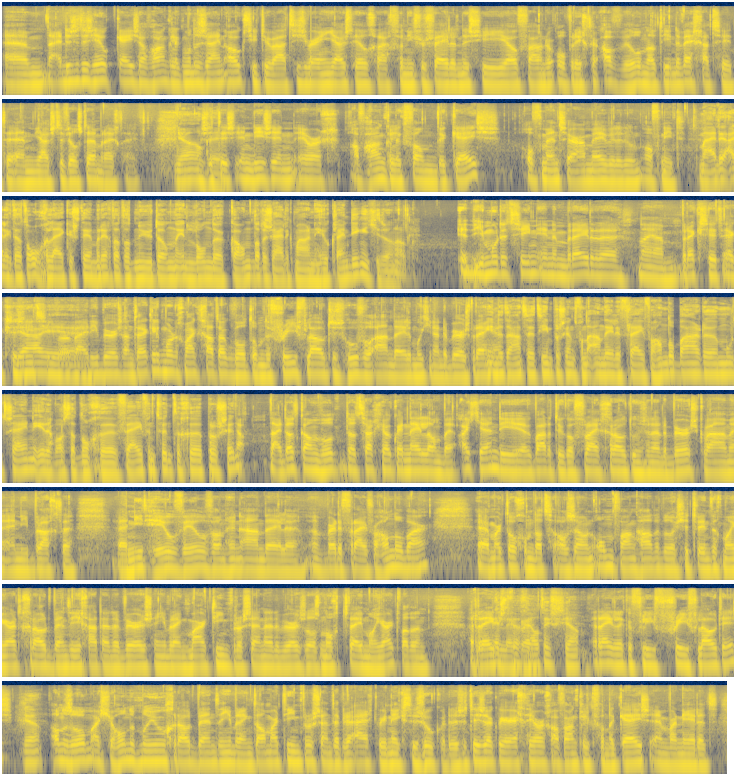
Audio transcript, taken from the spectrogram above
Um, nou, dus het is heel caseafhankelijk. Want er zijn ook situaties waarin juist heel graag van die vervelende CEO, founder, oprichter af wil. Omdat hij in de weg gaat zitten en juist te veel stemrecht heeft. Ja, okay. Dus het is in die zin heel erg afhankelijk van de case. Of mensen er aan mee willen doen of niet. Maar eigenlijk dat ongelijke stemrecht, dat dat nu dan in Londen kan, dat is eigenlijk maar een heel klein dingetje dan ook. Je moet het zien in een bredere nou ja, Brexit-exercitie... Ja, ja, ja. waarbij die beurs aantrekkelijk wordt gemaakt. Het gaat ook bijvoorbeeld om de free float. Dus hoeveel aandelen moet je naar de beurs brengen? Inderdaad, 10% van de aandelen vrij verhandelbaar moet zijn. Eerder was dat nog 25%. Ja, nou, dat, kan bijvoorbeeld, dat zag je ook in Nederland bij Adyen. Die waren natuurlijk al vrij groot toen ze naar de beurs kwamen. En die brachten uh, niet heel veel van hun aandelen... Werden vrij verhandelbaar. Uh, maar toch, omdat ze al zo'n omvang hadden... als je 20 miljard groot bent en je gaat naar de beurs... en je brengt maar 10% naar de beurs... zoals nog 2 miljard, wat een redelijk geld is, ja. redelijke free, free float is. Ja. Andersom, als je 100 miljoen groot bent en je brengt al maar 10%, heb je er eigenlijk weer niks te zoeken. Dus het is ook weer echt heel erg afhankelijk van de case en wanneer het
